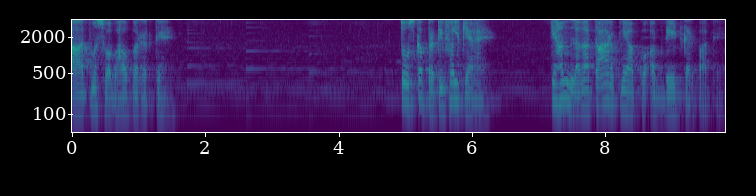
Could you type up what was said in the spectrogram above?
आत्म स्वभाव पर रखते हैं तो उसका प्रतिफल क्या है कि हम लगातार अपने आप को अपडेट कर पाते हैं।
